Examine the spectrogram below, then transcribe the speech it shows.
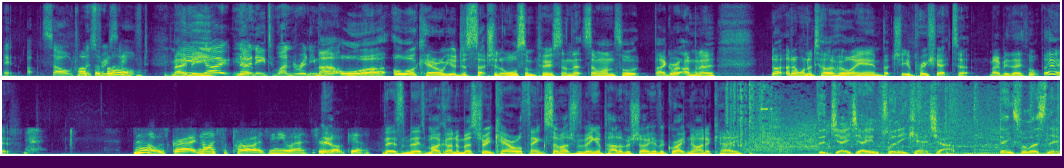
That, uh, solved. Mystery solved. Maybe- There you go. No yeah. need to wonder anymore. No, or or Carol, you're just such an awesome person that someone thought, bugger it, I'm gonna. No, I don't want to tell her who I am, but she appreciates it. Maybe they thought that. No, it was great. Nice surprise. Anyway, through Yep. lockdown. That's that's my kind of mystery. Carol, thanks so much for being a part of the show. Have a great night, okay? The JJ and Flinny catch up. Thanks for listening.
